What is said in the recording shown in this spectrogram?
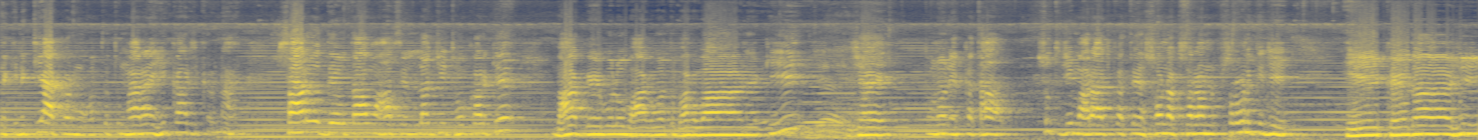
लेकिन क्या करूँ? तो तुम्हारा ही कार्य करना है। सारे देवता वहाँ से लज्जित होकर के भाग गए। बोलो, भागवत भगवान की जय। उन्होंने कथा, सुत जी महाराज कहते हैं, सोनक शरण, श्रवण कीजिए। एक दाही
